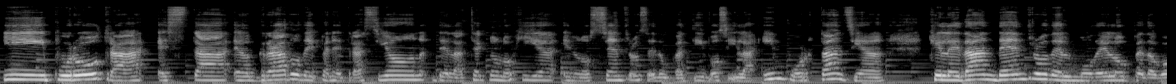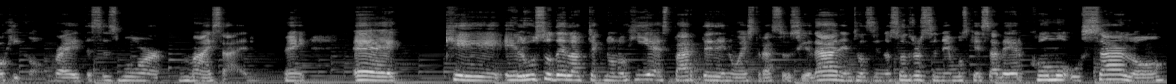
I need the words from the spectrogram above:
Y por otra está el grado de penetración de la tecnología en los centros educativos y la importancia que le dan dentro del modelo pedagógico, right? This is more my side, right? Eh, que el uso de la tecnología es parte de nuestra sociedad, entonces nosotros tenemos que saber cómo usarlo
